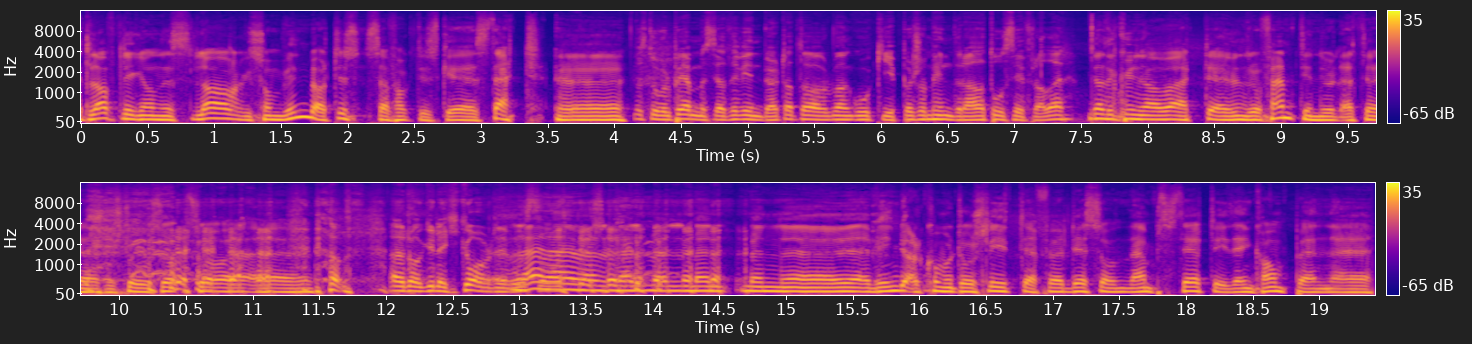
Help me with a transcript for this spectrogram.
et lavtliggende lag som Vindbjart, det syns jeg faktisk er sterkt. Eh, Det sto vel på hjemmesida til Vindbjart at det var vel en god keeper som hindra tosifra der. ja, det kunne ha vært eh, 150-0 etter det jeg forsto, så, så eh, Roger liker ikke å overdrive. Nei, men, men, men, men, eh, Vindbjart kommer til å slite for det som de presterte i den kampen. eh,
